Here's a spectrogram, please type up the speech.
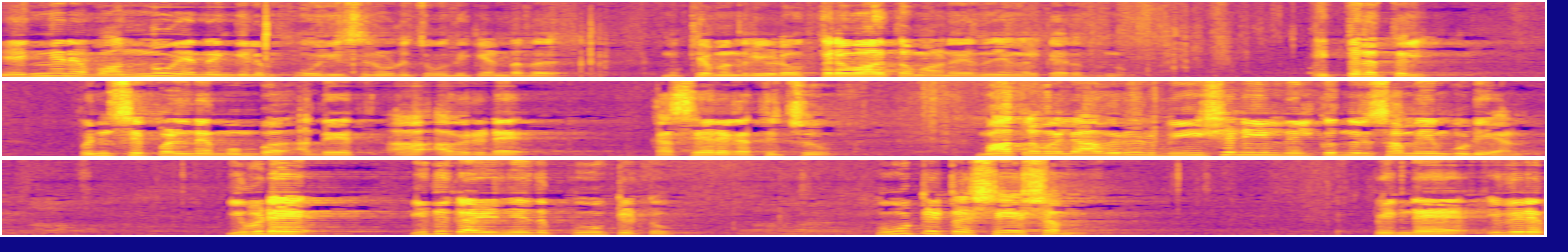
എങ്ങനെ വന്നു എന്നെങ്കിലും പോലീസിനോട് ചോദിക്കേണ്ടത് മുഖ്യമന്ത്രിയുടെ ഉത്തരവാദിത്തമാണ് എന്ന് ഞങ്ങൾ കരുതുന്നു. ഇത്തരത്തിൽ പ്രിൻസിപ്പളിന് മുമ്പ് അദ്ദേഹം അവരുടെ കസേര കത്തിച്ചു. മാത്രമല്ല അവരൊരു ഭീഷണിയിൽ നിൽക്കുന്നൊരു സമയം കൂടിയാണ്. ഇവിടെ ഇത് കഴിഞ്ഞ് ഇത് പൂട്ടിട്ടു. പൂട്ടിട്ട ശേഷം പിന്നെ ഇവർ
